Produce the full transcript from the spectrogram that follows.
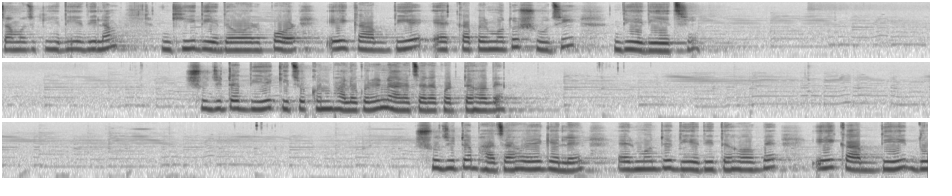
চামচ ঘি দিয়ে দিলাম। ঘি দিয়ে দেওয়ার পর এই কাপ দিয়ে এক কাপের মতো সুজি দিয়ে দিয়েছি। সুজিটা দিয়ে কিছুক্ষণ ভালো করে নাড়াচাড়া করতে হবে। সুজিটা ভাজা হয়ে গেলে এর মধ্যে দিয়ে দিতে হবে এই কাপ দিয়ে দু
